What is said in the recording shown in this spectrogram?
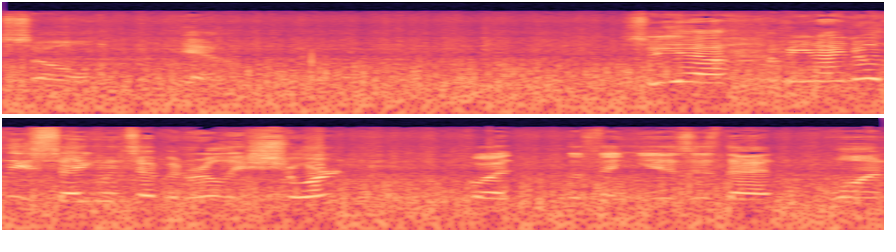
So, yeah. So yeah, I mean, I know these segments have been really short, but the thing is, is that one,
